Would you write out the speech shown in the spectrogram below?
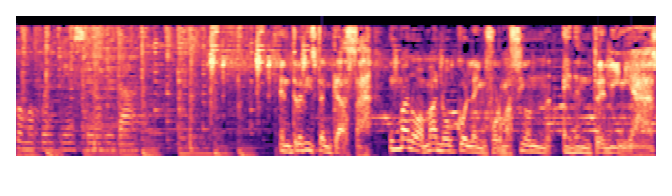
como pudiese olvidar. Entrevista en casa, un mano a mano con la información en entre líneas.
